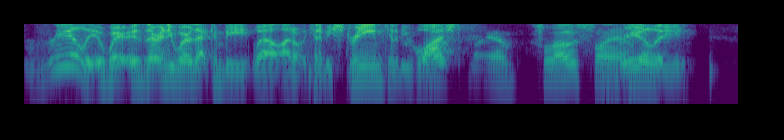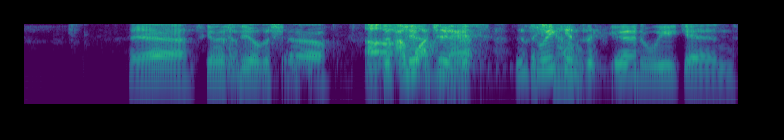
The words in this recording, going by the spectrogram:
Really? Where is there anywhere that can be? Well, I don't. Can it be streamed? Can it be watched? FloSlam. Flow Slam. Really? Yeah, it's gonna steal the show. Uh, This I'm kid- watching dude, that. This, this weekend's show. a good weekend.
